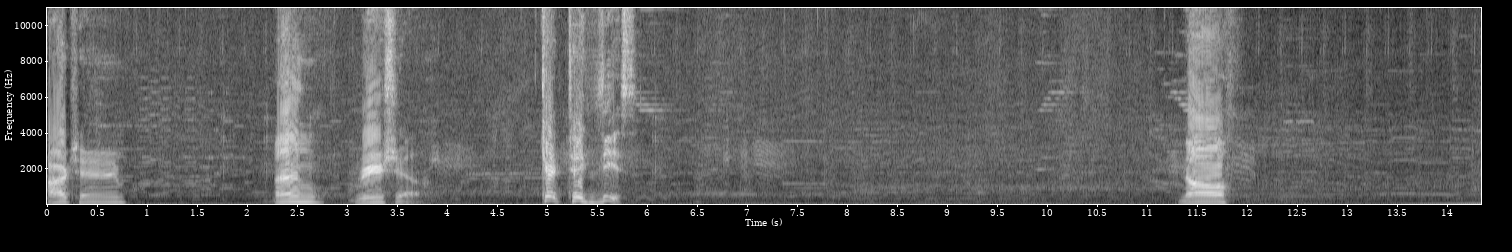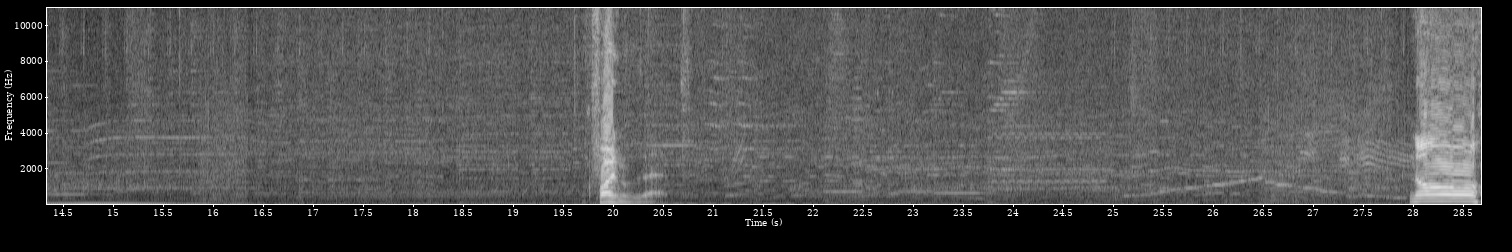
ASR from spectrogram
item and green. Can't take this. No. Final that. No.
